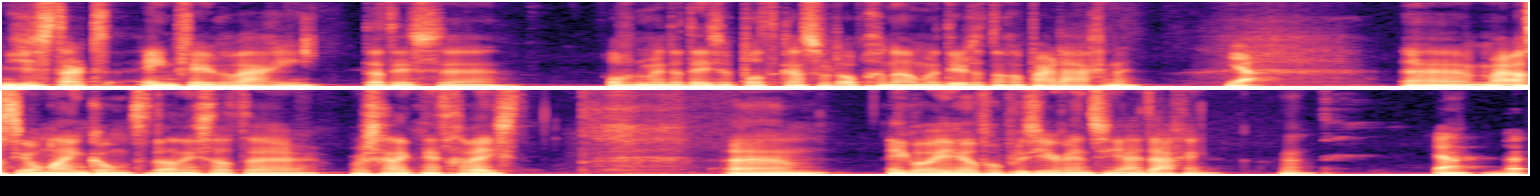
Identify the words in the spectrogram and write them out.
je start 1 februari. Dat is uh, op het moment dat deze podcast wordt opgenomen, duurt het nog een paar dagen. Hè? Ja. Uh, maar als die online komt, dan is dat uh, waarschijnlijk net geweest. Um, ik wil je heel veel plezier wensen in je uitdaging. Huh? Ja, da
